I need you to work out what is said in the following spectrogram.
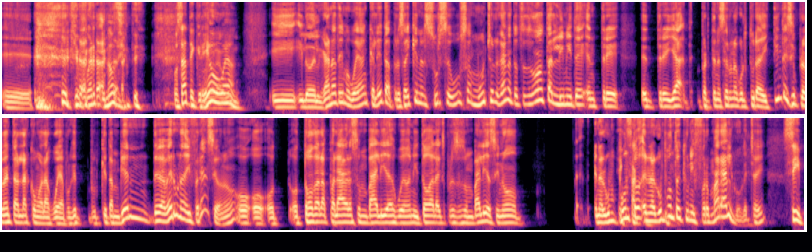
Eh, Qué fuerte, ¿no? O sea, te creo, weón. y lo del gánate me wean caleta, pero sabes que en el sur se usa mucho el gánate. Entonces, ¿dónde está el límite entre, entre ya pertenecer a una cultura distinta y simplemente hablar como las weas? Porque, porque también debe haber una diferencia, ¿no? O, o- o- o todas las palabras son válidas, weón, y todas las expresiones son válidas, sino en algún punto, Exacto. en algún punto hay que uniformar algo, ¿cachai? Sí.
